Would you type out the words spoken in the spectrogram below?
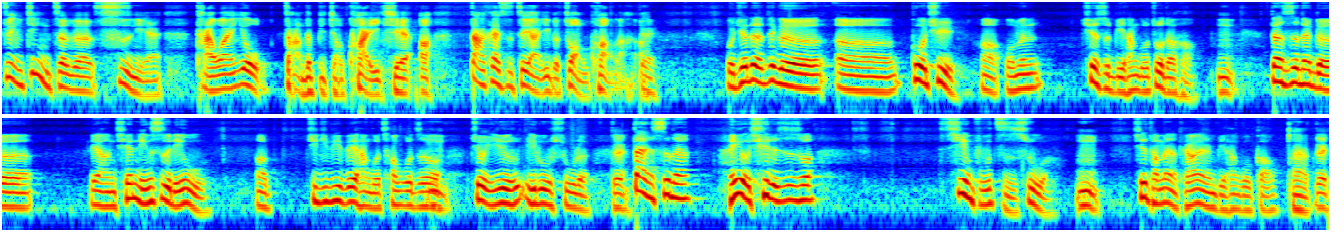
最近这个四年，台湾又涨得比较快一些啊，大概是这样一个状况了。对，我觉得这个呃，过去啊，我们确实比韩国做得好，嗯，但是那个两千零四零五啊，GDP 被韩国超过之后，嗯、就一路一路输了。对，但是呢。很有趣的就是说，幸福指数啊，嗯，其实坦白讲台湾人比韩国高。啊，对，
